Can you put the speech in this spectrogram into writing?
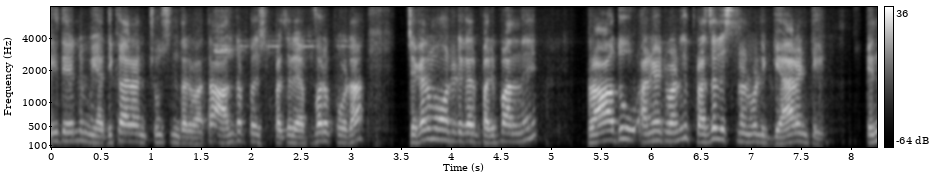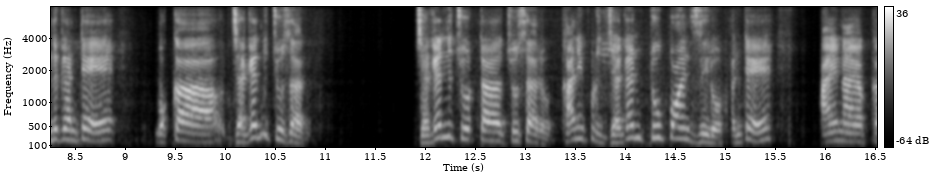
ఐదేళ్ళు మీ అధికారాన్ని చూసిన తర్వాత ఆంధ్రప్రదేశ్ ప్రజలు ఎవ్వరు కూడా జగన్మోహన్ రెడ్డి గారి పరిపాలన రాదు అనేటువంటిది ప్రజలు ఇస్తున్నటువంటి గ్యారంటీ. ఎందుకంటే ఒక జగన్ని చూశారు. జగన్ని చూట చూశారు. కానీ ఇప్పుడు జగన్ టూ పాయింట్ జీరో అంటే ఆయన యొక్క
